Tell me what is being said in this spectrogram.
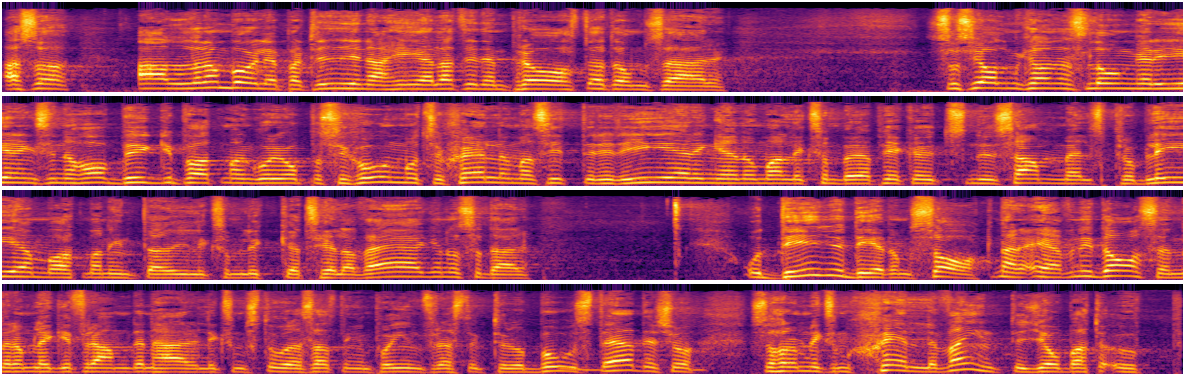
Alltså, alla de borgerliga partierna har hela tiden pratat om så här Socialdemokraternas långa regeringsinnehav bygger på att man går i opposition mot sig själv när man sitter i regeringen och man liksom börjar peka ut samhällsproblem och att man inte har liksom lyckats hela vägen och sådär. Och det är ju det de saknar. Även idag sen när de lägger fram den här liksom stora satsningen på infrastruktur och bostäder så, så har de liksom själva inte jobbat upp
